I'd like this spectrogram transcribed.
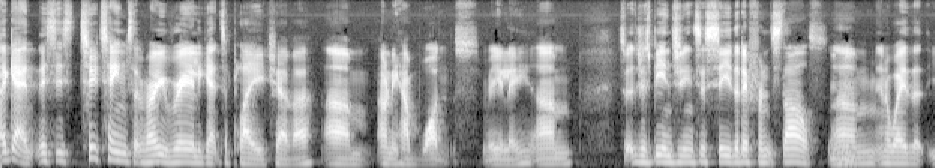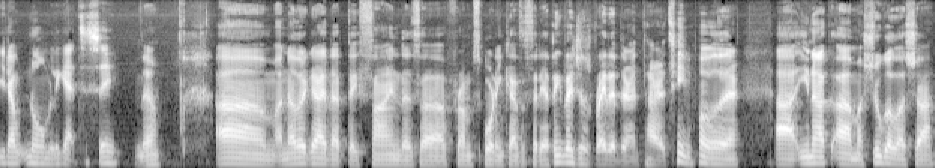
again, this is two teams that very rarely get to play each other. Um, only have once really. Um, so it'd just be interesting to see the different styles Mhm. um, in a way that you don't normally get to see. Yeah. Um, another guy that they signed as uh, from Sporting Kansas City. I think they just raided their entire team over there. Uh, Enoch uh, Mushagalusa.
